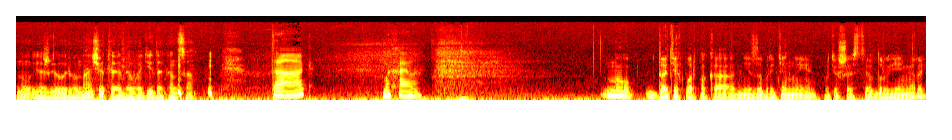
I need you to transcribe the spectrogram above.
Ну, я же говорю, начатое доводи до конца. Так. Михайло. Ну, до тех пор, пока не изобретены путешествия в другие миры,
